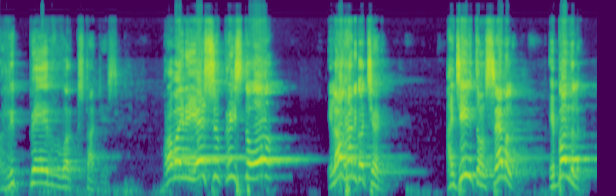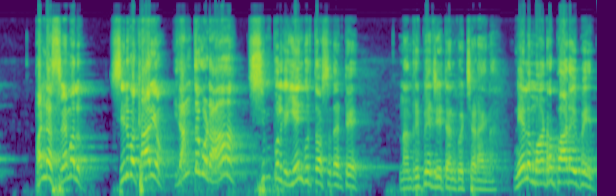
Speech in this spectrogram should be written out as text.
రిపేర్ వర్క్ స్టార్ట్ చేశారు ప్రభైన యేసు క్రీస్తు ఈ లోకానికి వచ్చాడు. ఆయన జీవితం శ్రమలు ఇబ్బందులు పండ శ్రమలు సిలువ కార్యం ఇదంతా కూడా సింపుల్గా ఏం గుర్తు వస్తుందంటే నన్ను రిపేర్ చేయడానికి వచ్చాడు ఆయన. నీళ్ళ మోటార్ పాడైపోయింది.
